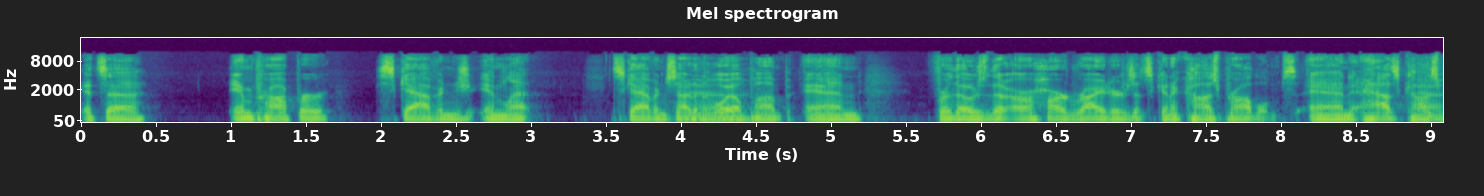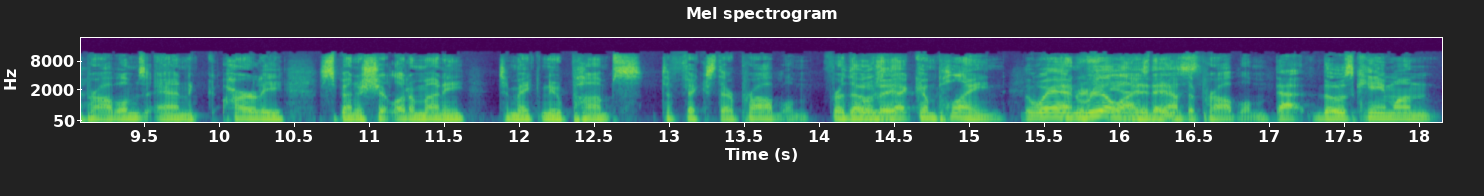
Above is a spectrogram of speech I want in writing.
it's a improper scavenge inlet, scavenge side of the oil pump, and for those that are hard riders, it's going to cause problems, and it has caused Yeah. problems. And Harley spent a shitload of money to make new pumps to fix their problem. For those they- that complain, The way I and realize they have the problem. That those came on.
